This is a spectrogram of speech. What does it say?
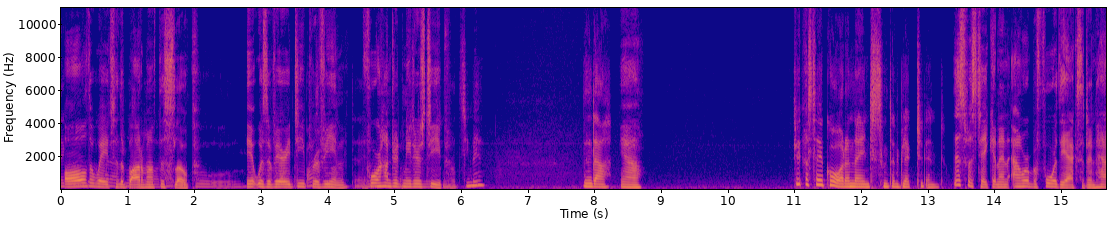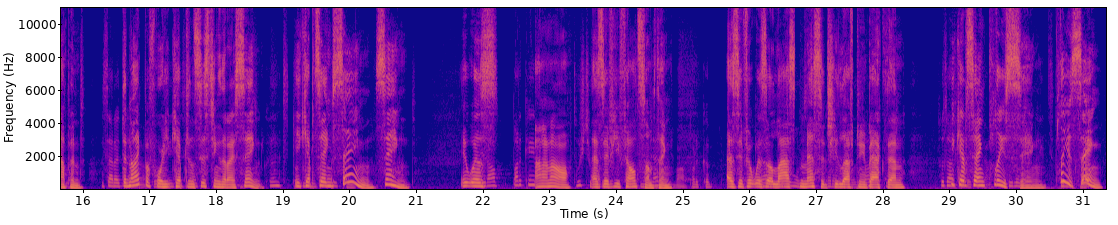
all the way to the bottom of the slope. It was a very deep ravine, 400 meters deep. Yeah. This was taken an hour before the accident happened. The night before, he kept insisting that I sing. He kept saying, Sing, sing. It was, I don't know, as if he felt something as if it was a last message he left me back then. He kept saying, Please sing, please sing.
